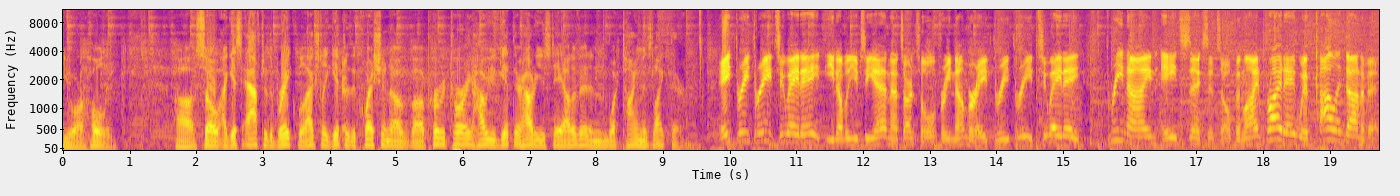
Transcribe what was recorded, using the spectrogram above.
you are holy. Uh, so I guess after the break, we'll actually get to the question of uh, purgatory, how you get there, how do you stay out of it, and what time is like there. 833 288 EWTN. That's our toll free number, 833 288 3986. It's Open Line Friday with Colin Donovan.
